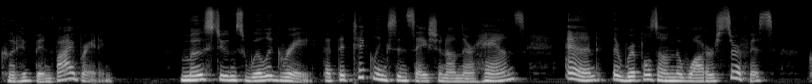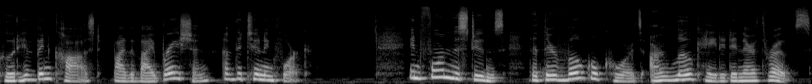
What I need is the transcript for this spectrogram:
could have been vibrating? Most students will agree that the tickling sensation on their hands and the ripples on the water's surface could have been caused by the vibration of the tuning fork. Inform the students that their vocal cords are located in their throats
